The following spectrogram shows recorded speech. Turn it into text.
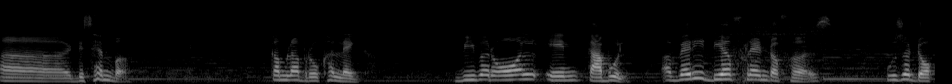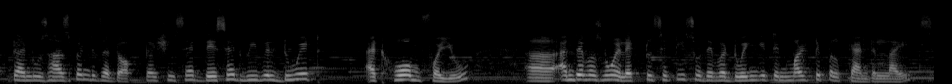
uh, December, Kamla broke her leg. We were all in Kabul. A very dear friend of hers, who's a doctor and whose husband is a doctor, she said, they said, we will do it at home for you. Uh, and there was no electricity, so they were doing it in multiple candle lights.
